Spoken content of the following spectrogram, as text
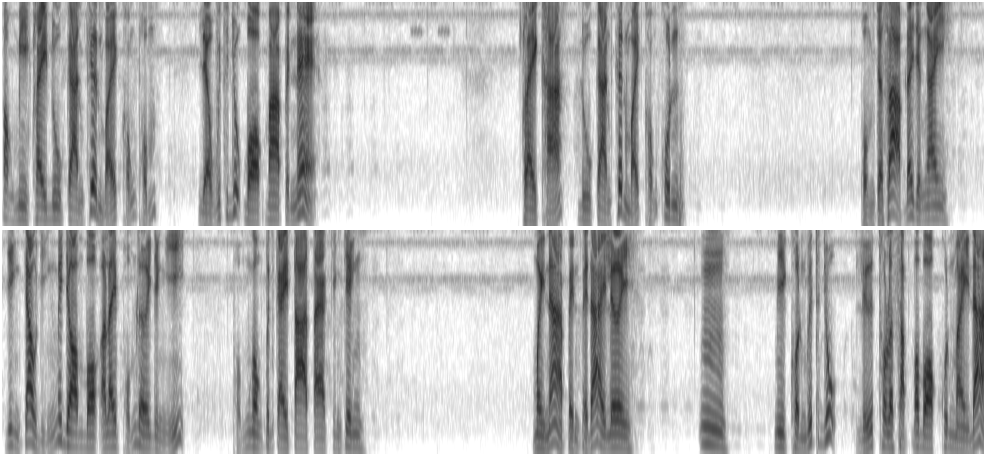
ต้องมีใครดูการเคลื่อนไหวของผม แล้ววิทยุบอกมาเป็นแน่ ใครคะดูการเคลื่อนไหวของคุณ ผมจะทราบได้ยังไง ยิ่งเจ้าหญิงไม่ยอมบอกอะไรผมเลยอย่างนี้ ผมงงเป็นไก่ตาแตกจริง ๆ ไม่น่าเป็นไปได้เลย อืม มีคนวิทยุหรือโทรศัพท์มาบอกคุณใหม่ได้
